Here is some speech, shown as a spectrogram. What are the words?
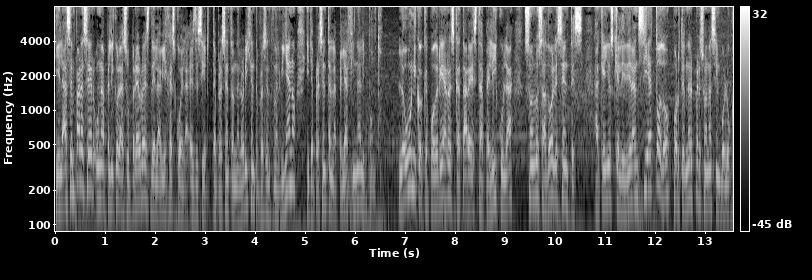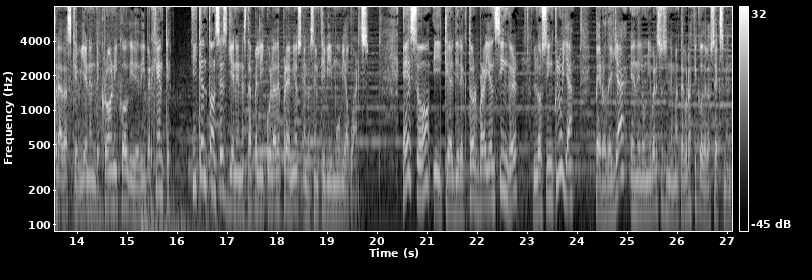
Y la hacen parecer una película de superhéroes de la vieja escuela, es decir, te presentan el origen, te presentan el villano y te presentan la pelea final y punto. Lo único que podría rescatar esta película son los adolescentes, aquellos que le dirán sí a todo por tener personas involucradas que vienen de Chronicle y de Divergente y que entonces llenen esta película de premios en los MTV Movie Awards. Eso y que el director Brian Singer los incluya, pero de ya en el universo cinematográfico de los X-Men.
